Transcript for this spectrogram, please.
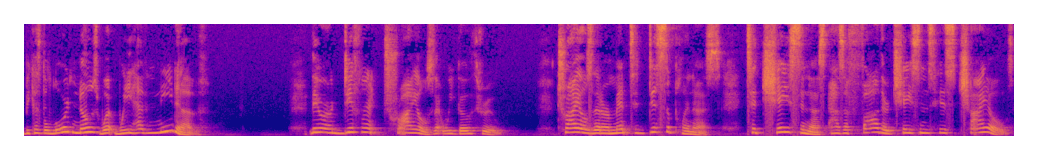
because the Lord knows what we have need of. There are different trials that we go through, trials that are meant to discipline us, to chasten us as a father chastens his child.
